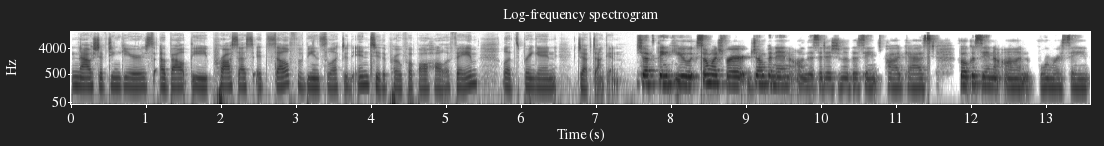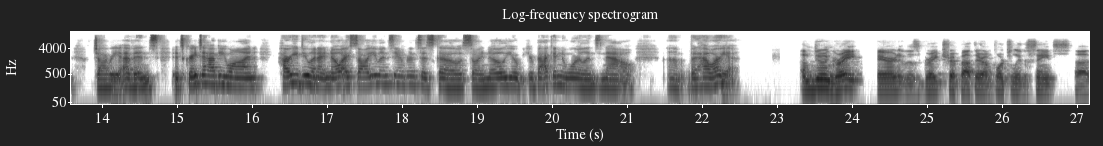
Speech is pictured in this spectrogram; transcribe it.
Now shifting gears about the process itself of being selected into the Pro Football Hall of Fame, let's bring in Jeff Duncan. Jeff, thank you so much for jumping in on this edition of the Saints podcast, focusing on former Saint Jahri Evans. It's great to have you on. How are you doing? I know I saw you in San Francisco, so I know you're you're back in New Orleans now. Um, but how are you? I'm doing great, Aaron. It was a great trip out there. Unfortunately, the Saints uh,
